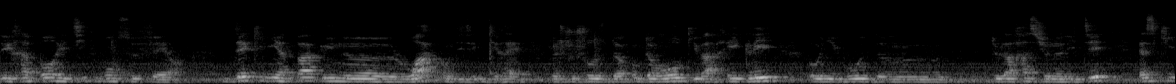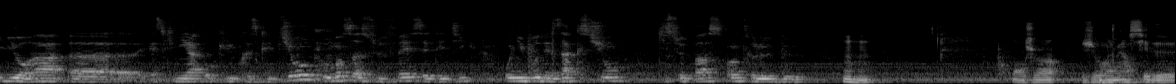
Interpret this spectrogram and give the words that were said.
les rapports éthiques vont se faire? Dès qu'il n'y a pas une euh, loi, on dirait quelque chose d'en haut qui va régler au niveau de, la rationalité, est-ce qu'il y aura, euh, est-ce qu'il n'y a aucune prescription? Comment ça se fait cette éthique au niveau des actions qui se passent entre les deux? Mm -hmm. Bon, je, vous remercie de,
